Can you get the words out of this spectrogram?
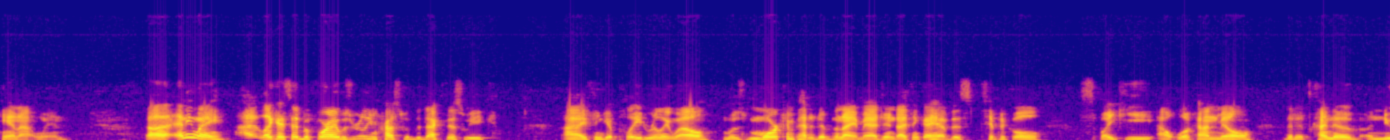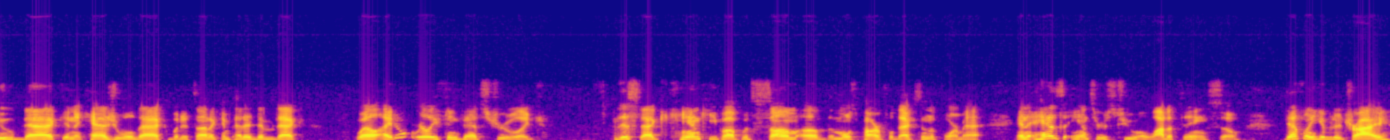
cannot win. Uh, anyway, I, like I said before, I was really impressed with the deck this week. I think it played really well, was more competitive than I imagined. I think I have this typical spiky outlook on Mill, that it's kind of a noob deck and a casual deck, but it's not a competitive deck. Well, I don't really think that's true. Like, this deck can keep up with some of the most powerful decks in the format, and it has answers to a lot of things, so definitely give it a try.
